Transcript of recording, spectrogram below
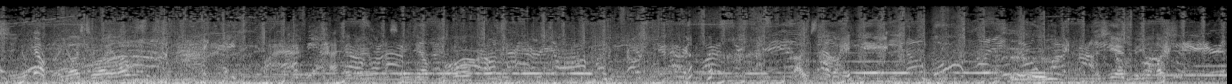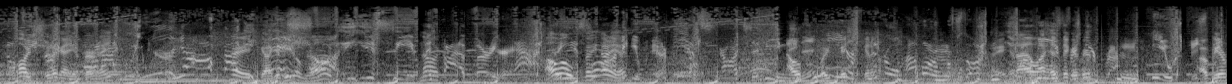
seen you go. You guys throw it out. I can never say you people. That's not okay. Is he actually much? Oh, should I get you, Bernie? Hey, gotta get you no. No. Oh, oh, but yeah, yeah. Oh, wait, wait, get it. Wait, and I like to a beer. Up here.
